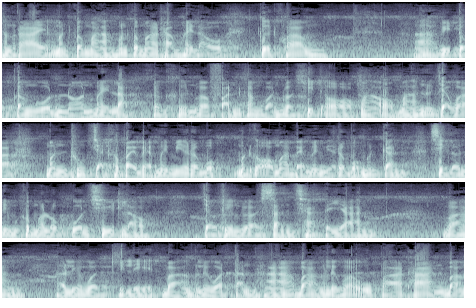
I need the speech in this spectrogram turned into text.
ทั้งร้าย มันก็มา มันก็มาทำให้เราเกิดความวิตกกังวลนอนไม่หลับกลางคืนว่าฝันกลางวันว่าคิดออกมาออกมา เนื่องจากว่ามันถูกจัดเข้าไปแบบไม่มีระบบ มันก็ออกมาแบบไม่มีระบบเหมือนกัน สิ่งเหล่านี้มันก็มารบกวนชีวิตเรา เจ้าเทียงเรียกว่าสัญชาตญาณ บ้าง เรียกว่ากิเลสบ้าง เรียกว่าตัณหาบ้าง เรียกว่าอุปาทานบ้าง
